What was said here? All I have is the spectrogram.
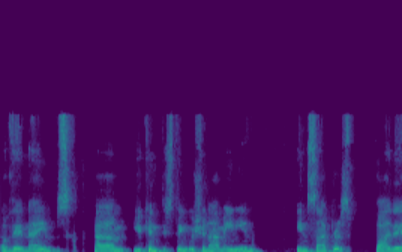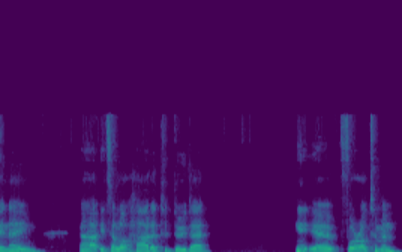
of their names. Um, you can distinguish an Armenian in Cyprus by their name. Uh, it's a lot harder to do that uh, for Ottoman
